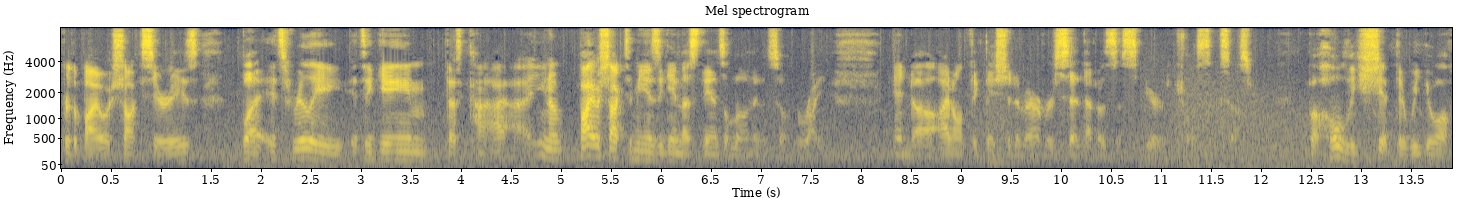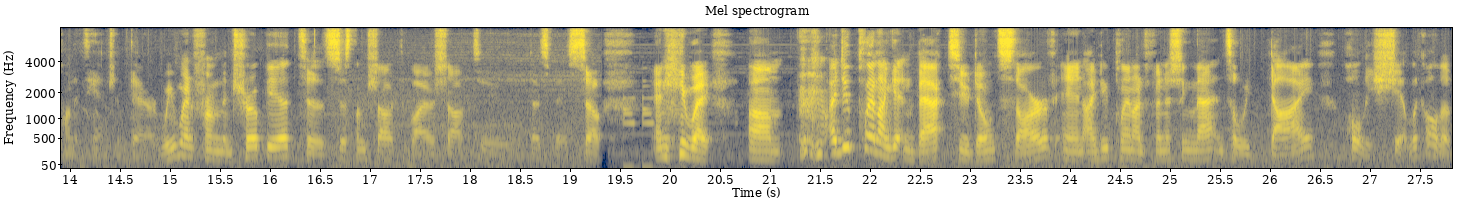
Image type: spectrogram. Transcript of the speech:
for the BioShock series, but it's really it's a game that's kind of I, I, you know BioShock to me is a game that stands alone in its own right, and uh, I don't think they should have ever said that it was a spiritual successor. But holy shit, did we go off on a tangent there. We went from Entropia to System Shock to Bioshock to Dead Space. So, anyway, um, I do plan on getting back to Don't Starve, and I do plan on finishing that until we die. Holy shit, look all the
